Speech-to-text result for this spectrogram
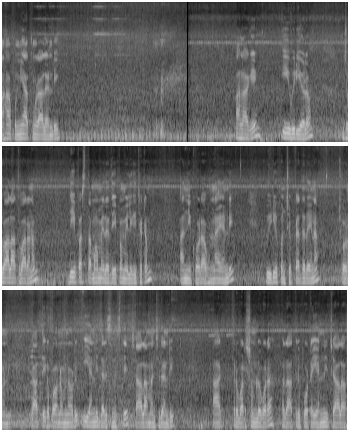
మహాపుణ్యాత్మురాలండి. అలాగే ఈ వీడియోలో జ్వాలాత్వరణం దీపస్తంభం మీద దీపం వెలిగించటం అన్నీ కూడా ఉన్నాయండి. వీడియో కొంచెం పెద్దదైనా చూడండి. కార్తీక పౌర్ణమి నాడు ఇవన్నీ దర్శనిస్తే చాలా మంచిదండి. ఆ వర్షంలో కూడా రాత్రిపూట ఇవన్నీ చాలా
